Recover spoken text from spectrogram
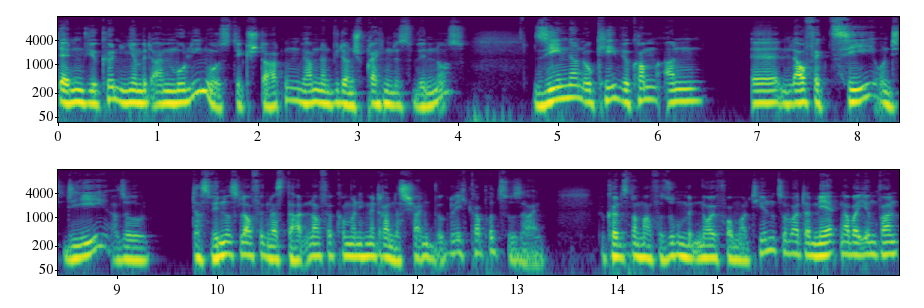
denn wir können ihn ja mit einem Molino-Stick starten. Wir haben dann wieder ein sprechendes Windows, sehen dann, okay, wir kommen an äh, Laufwerk C und D, also das Windows-Laufwerk und das Datenlaufwerk kommen wir nicht mehr dran. Das scheint wirklich kaputt zu sein. Wir können es nochmal versuchen mit neu formatieren und so weiter, merken aber irgendwann,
